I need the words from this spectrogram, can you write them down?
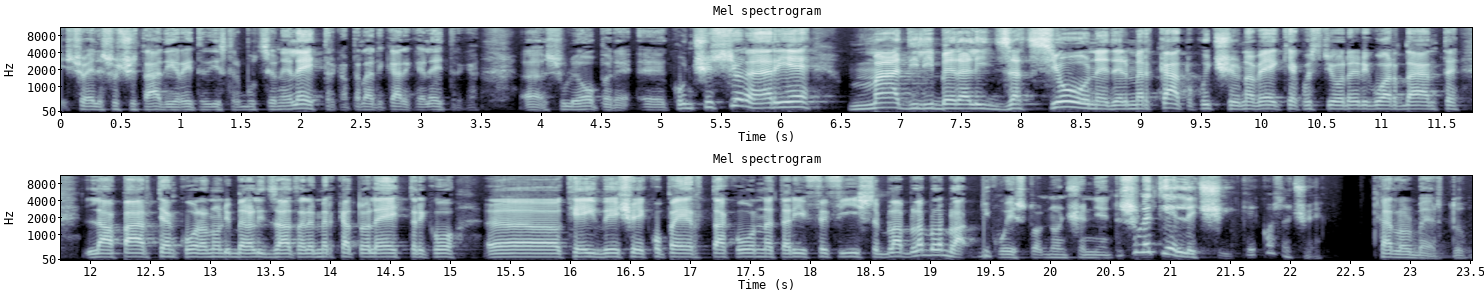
cioè le società di rete di distribuzione elettrica per la ricarica elettrica eh, sulle opere eh, concessionarie, ma di liberalizzazione del mercato. Qui c'è una vecchia questione riguardante la parte ancora non liberalizzata del mercato elettrico, eh, che invece è coperta con tariffe fisse, bla bla bla bla. Di questo non c'è niente. Sulle TLC che cosa c'è? Carlo Alberto.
